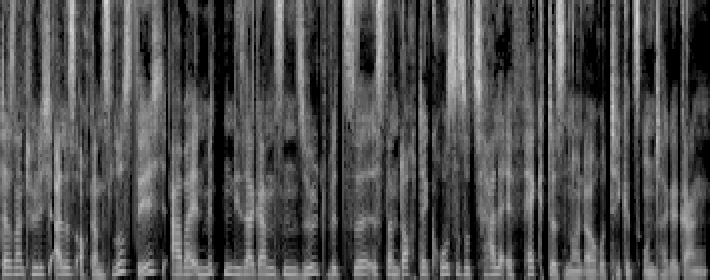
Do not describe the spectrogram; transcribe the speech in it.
Das ist natürlich alles auch ganz lustig, aber inmitten dieser ganzen Sylt-Witze ist dann doch der große soziale Effekt des 9-Euro-Tickets untergegangen.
